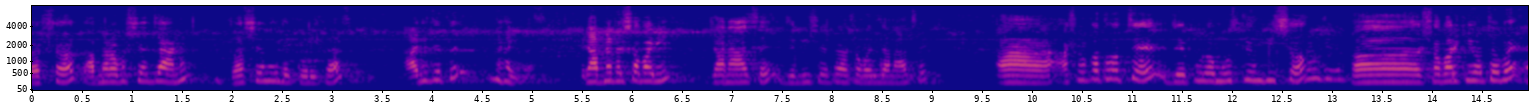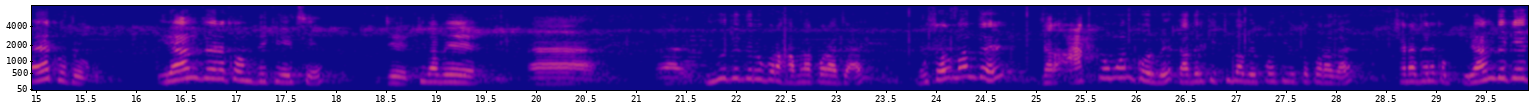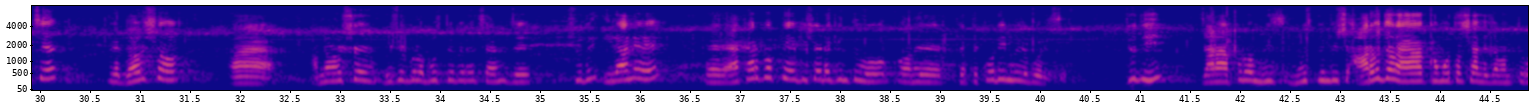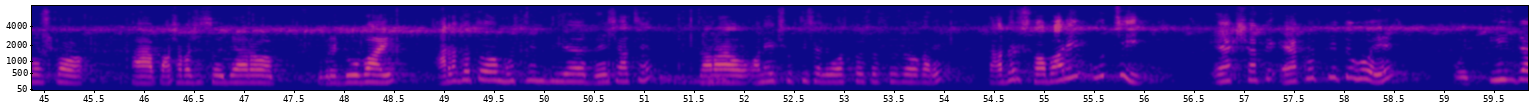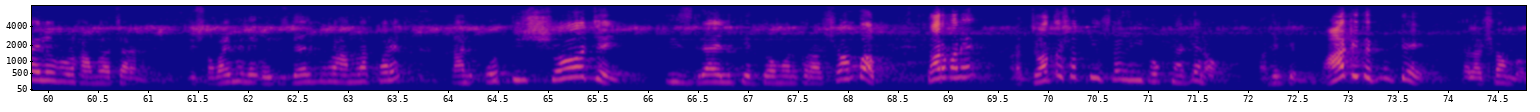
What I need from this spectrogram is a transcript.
দর্শক, আপনারা অবশ্যই জানেন দশে মিলে করি কাজ আরই যেতে নাই কাজ। এটা আপনাদের সবারই জানা আছে, যে বিষয়টা সবারই জানা আছে। আসল কথা হচ্ছে যে পুরো মুসলিম বিশ্ব সবার কি হতে হবে? এক হতে হবে। ইরান যেরকম দেখিয়েছে যে কীভাবে ইহুদিদের উপর হামলা করা যায়, মুসলমানদের যারা আক্রমণ করবে তাদেরকে কীভাবে প্রতিহত করা যায় সেটা যেরকম ইরান দেখিয়েছে দর্শক আপনারা অবশ্যই বিষয়গুলো বুঝতে পেরেছেন যে শুধু ইরানে একার পক্ষে এই বিষয়টা কিন্তু অনেক ক্ষেত্রে কঠিন হয়ে পড়েছে। যদি যারা পুরো মুসলিম বিশ্ব আরও যারা ক্ষমতাশালী, যেমন তুরস্ক পাশাপাশি সৌদি আরব, তারপরে দুবাই আরও যত মুসলিম দেশ আছে, যারা অনেক শক্তিশালী অস্ত্র শস্ত্র সহকারে, তাদের সবারই উচিত একসাথে একত্রিত হয়ে ওই ইসরায়েলের উপর হামলা চালানো। যে সবাই মিলে ওই ইসরায়েলের উপর হামলা করে, তাহলে অতি সহজে ইসরায়েলকে দমন করা সম্ভব। তার মানে যত শক্তিশালী হোক না কেন, তাদেরকে মাটিতে পুঁতে ফেলা সম্ভব।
